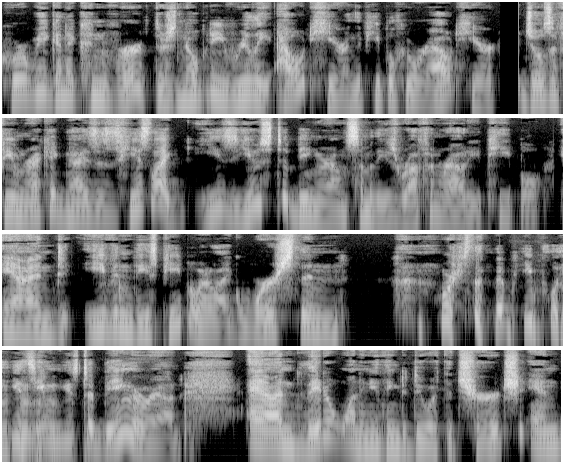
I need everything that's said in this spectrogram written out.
who are we going to convert? There's nobody really out here. And the people who are out here, Joseph even recognizes he's like, he's used to being around some of these rough and rowdy people. And even these people are like worse than, worse than the people he's even used to being around. And they don't want anything to do with the church and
